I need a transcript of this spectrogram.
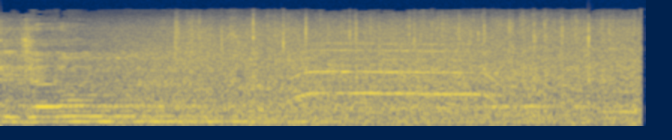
ladies and gentlemen.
